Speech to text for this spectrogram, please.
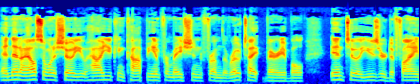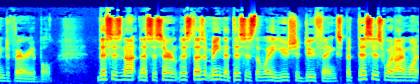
and then I also want to show you how you can copy information from the row type variable into a user defined variable this is not necessarily this doesn't mean that this is the way you should do things but this is what I want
